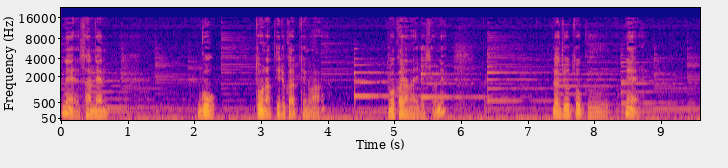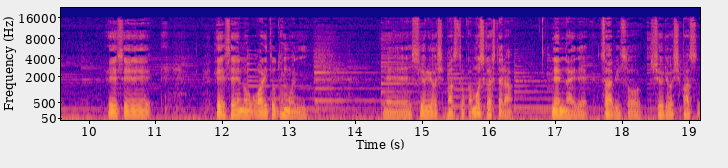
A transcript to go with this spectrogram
ね3年後どうなっているかっていうのはわからないですよね。ラジオトークね平成平成の終わりとともに、えー終了しますとかもしかしたら年内でサービスを終了しますっ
